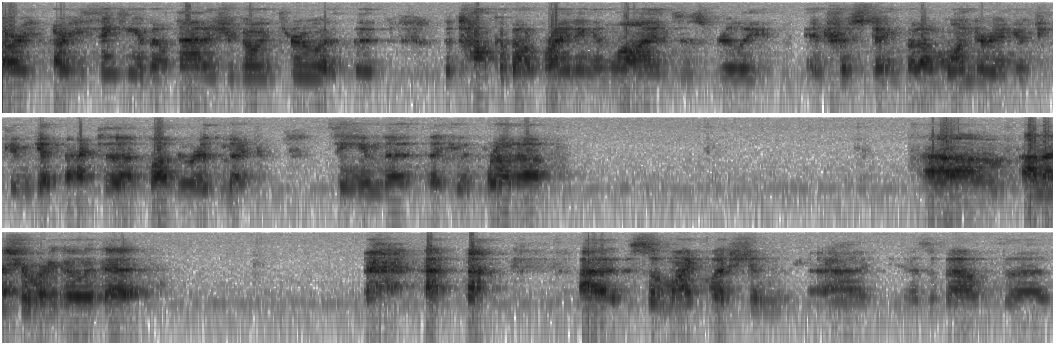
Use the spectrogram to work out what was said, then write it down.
Are, are you thinking about that as you're going through it? The, the talk about writing in lines is really interesting, but I'm wondering if you can get back to that logarithmic theme that, that you had brought up. Um, I'm not sure where to go with that. uh, so my question uh, is about the,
